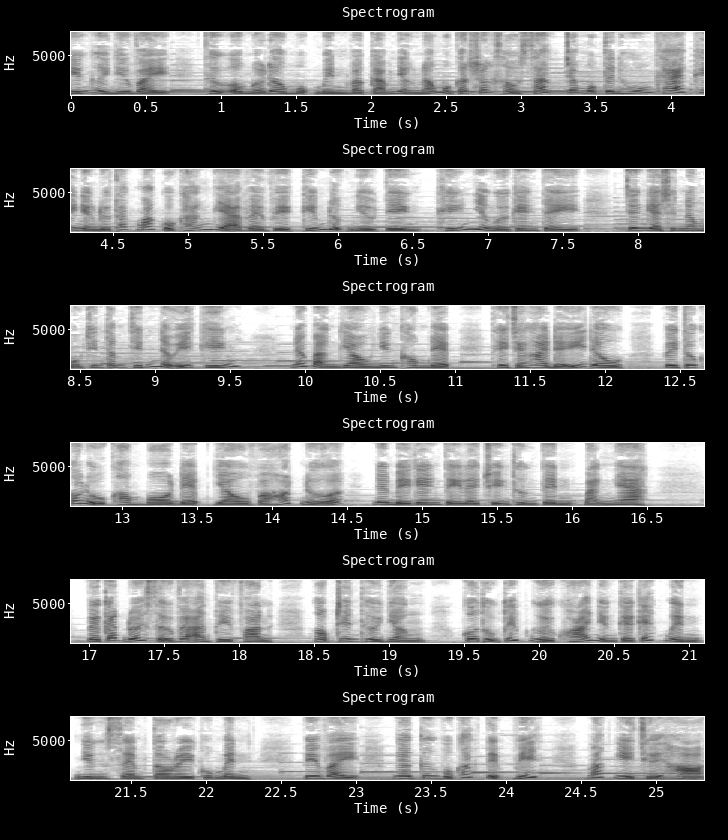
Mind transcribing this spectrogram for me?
Những người như vậy thường ôm nỗi đau một mình và cảm nhận nó một cách rất sâu sắc. Trong một tình huống khác, khi nhận được thắc mắc của khán giả về việc kiếm được nhiều tiền khiến nhiều người ghen tị, chân dài sinh năm 1989 nêu ý kiến. Nếu bạn giàu nhưng không đẹp thì chẳng ai để ý đâu, vì tôi có đủ combo đẹp, giàu và hot nữa nên bị ghen tị là chuyện thường tình, bạn nha. Về cách đối xử với anti-fan, Ngọc Trinh thừa nhận cô thuộc tiếp người khoái những kẻ ghét mình nhưng xem story của mình. Vì vậy, Nga Cưng Vũ Khắc Tiệp viết, mắc gì chửi họ,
